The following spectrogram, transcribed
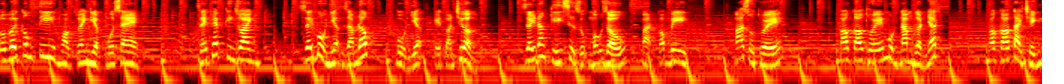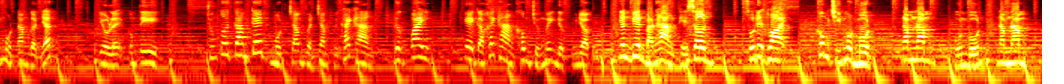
Đối với công ty hoặc doanh nghiệp mua xe, giấy phép kinh doanh, giấy bổ nhiệm giám đốc, bổ nhiệm kế toán trưởng, giấy đăng ký sử dụng mẫu dấu, bản copy, mã số thuế, báo cáo thuế một năm gần nhất, báo cáo tài chính một năm gần nhất, điều lệ công ty. Chúng tôi cam kết 100% quý khách hàng được vay kể cả khách hàng không chứng minh được thu nhập. Nhân viên bán hàng Thế Sơn, số điện thoại 0911 55 44 55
